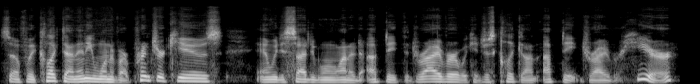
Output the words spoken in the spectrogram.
So if we clicked on any one of our printer queues and we decided we wanted to update the driver, we could just click on update driver here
